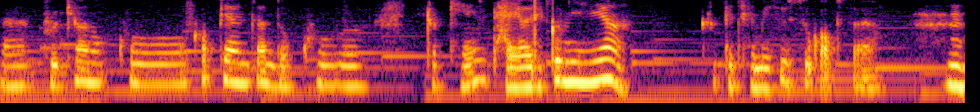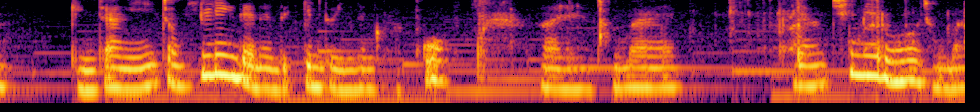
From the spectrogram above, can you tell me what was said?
딱불 켜놓고 커피 한 잔 놓고 이렇게 다이어리 꾸미면 그렇게 재밌을 수가 없어요. 굉장히 좀 힐링되는 느낌도 있는 것 같고, 아, 정말 그냥 취미로 정말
